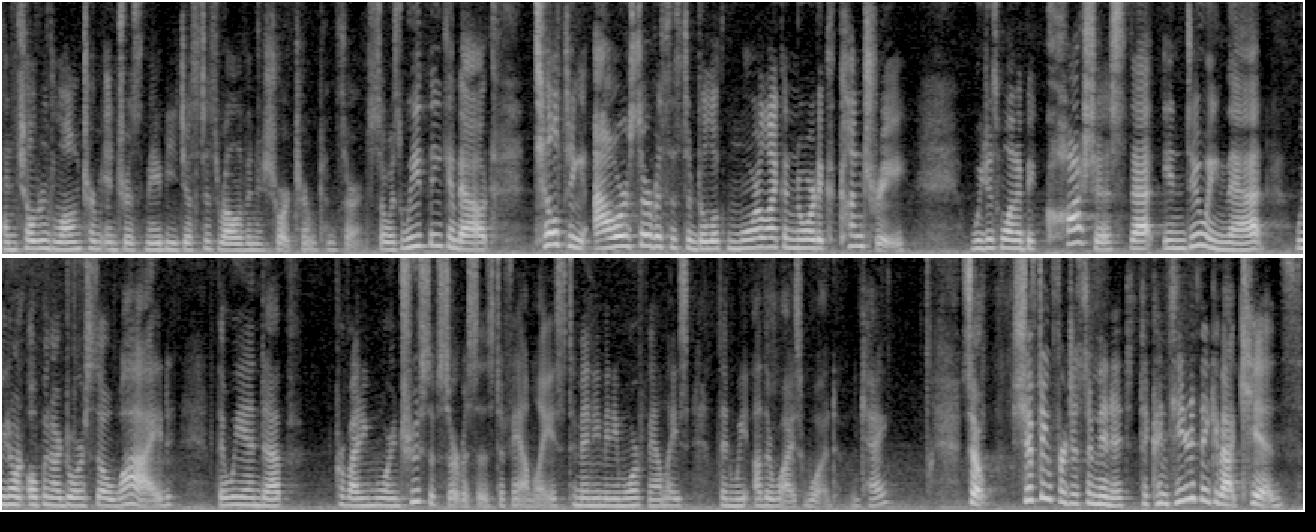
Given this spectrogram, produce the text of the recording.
and children's long-term interests may be just as relevant as short-term concerns. So as we think about tilting our service system to look more like a Nordic country, we just want to be cautious that in doing that, we don't open our doors so wide that we end up providing more intrusive services to families, to many, many more families than we otherwise would, okay? So shifting for just a minute to continue to think about kids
